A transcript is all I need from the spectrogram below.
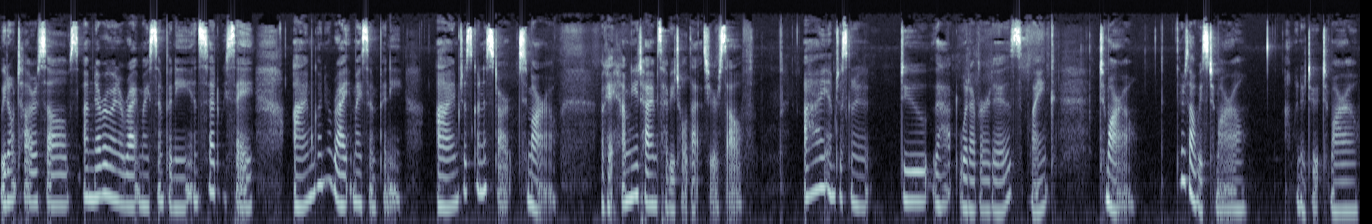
We don't tell ourselves, I'm never going to write my symphony. Instead, we say, I'm going to write my symphony. I'm just going to start tomorrow. Okay, how many times have you told that to yourself? I am just going to do that, whatever it is, blank, tomorrow. There's always tomorrow. I'm going to do it tomorrow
